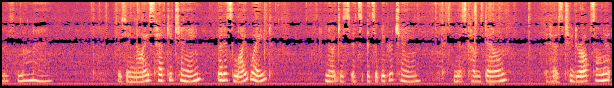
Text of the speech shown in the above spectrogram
There's the Monet. It's a nice hefty chain, but it's lightweight. You know, it just it's it's a bigger chain. And this comes down. It has two drops on it,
